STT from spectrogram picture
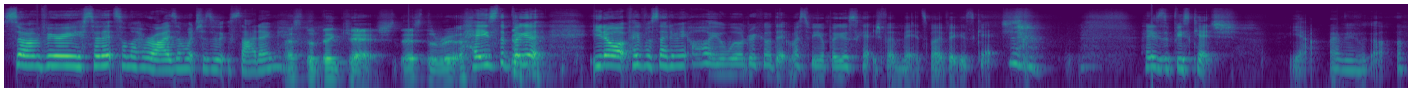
So I'm very so that's on the horizon, which is exciting. That's the big catch. That's the real. He's the biggest. you know what people say to me? Oh, your world record that must be your biggest catch, but Matt's my biggest catch. He's the best catch. Yeah, I've ever got.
